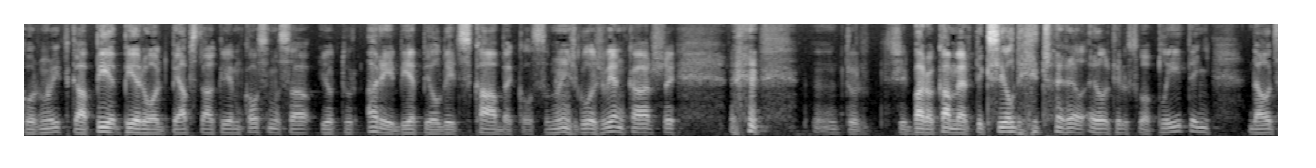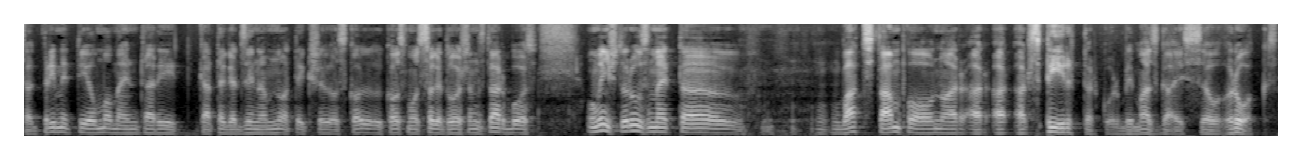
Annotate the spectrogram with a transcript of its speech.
kur nu, pie, pierod pie apstākļiem kosmosā, jo tur arī bija iepildīts skābeklis. Viņš gluži vienkārši tur šī baro kamera tika sildīta ar elektrisko plītiņu. Daudz tādu primitīvu momentu arī, kā tagad zinām, notika šajos ko kosmosa sagatavošanas darbos. Un viņš tur uzmeta vats tamponu ar, ar, ar, ar spirtu, ar kur bija mazgājis sev rokas,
